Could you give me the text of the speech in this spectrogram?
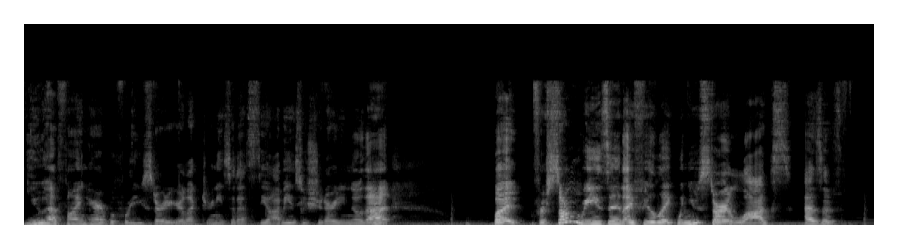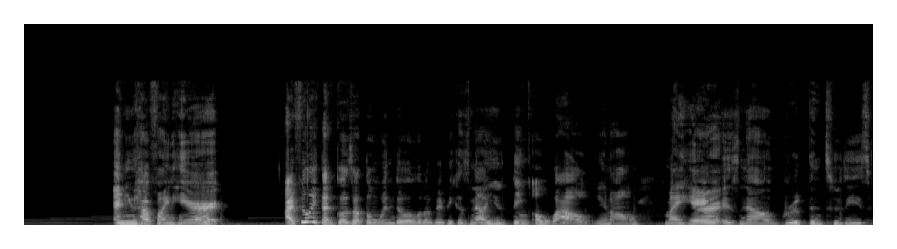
you have fine hair before you started your lock journey, so that's the obvious. You should already know that. But for some reason, I feel like when you start locks as of and you have fine hair, I feel like that goes out the window a little bit because now you think, oh wow, you know, my hair is now grouped into these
